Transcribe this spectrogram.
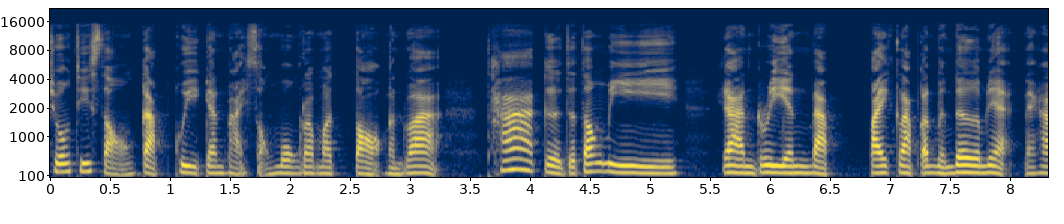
ช่วงที่ 2 กับคุยกันบ่าย2โมงเรามาต่อกันว่า ถ้าเกิดจะต้องมีการเรียนแบบไปกลับกันเหมือนเดิมเนี่ยนะคะ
